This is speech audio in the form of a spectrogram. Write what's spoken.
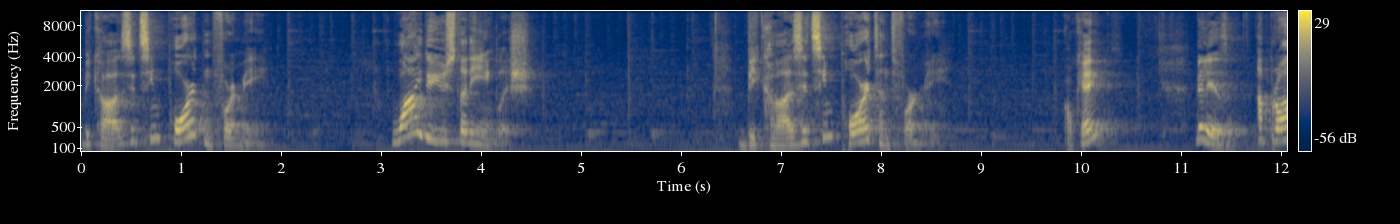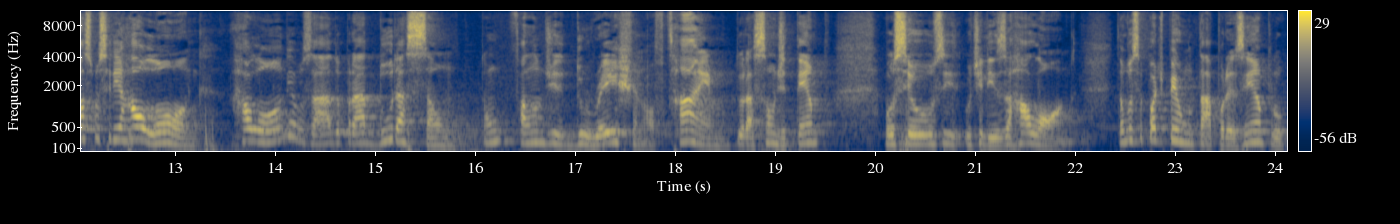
because it's important for me. Why do you study English? Because it's important for me. Ok? Beleza. A próxima seria how long. How long é usado para duração. Então, falando de duration of time, duração de tempo, você use, utiliza how long. Então você pode perguntar, por exemplo,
